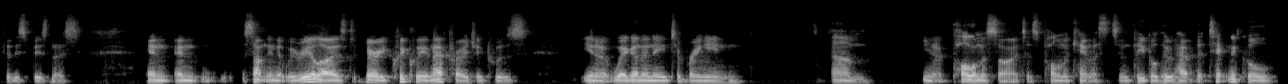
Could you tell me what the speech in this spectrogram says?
for this business. And and something that we realized very quickly in that project was, you know, we're going to need to bring in, um, you know, polymer scientists, polymer chemists, and people who have the technical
